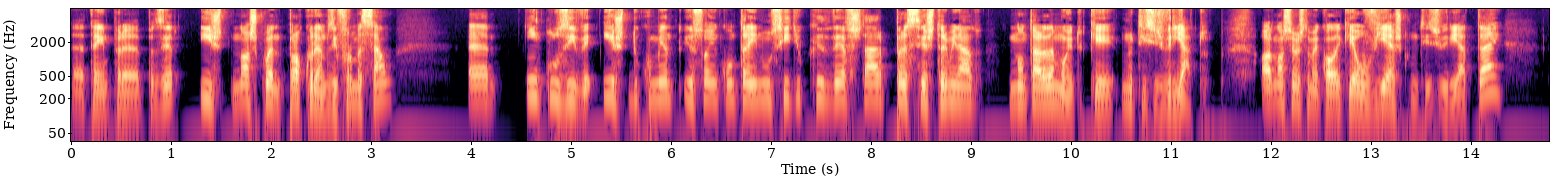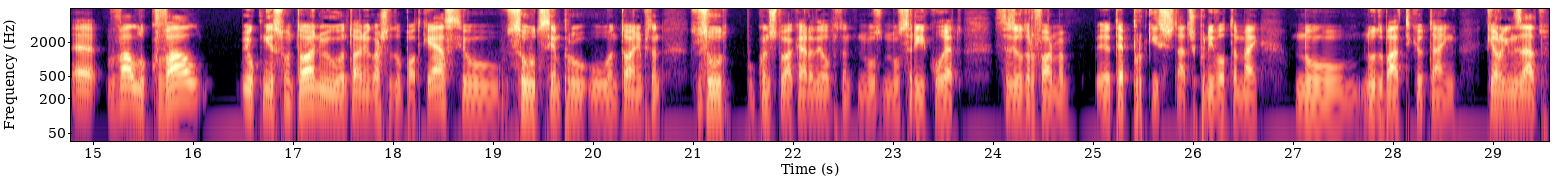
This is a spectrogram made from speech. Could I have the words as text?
uh, têm para, para dizer. Isto, nós quando procuramos informação, inclusive este documento eu só encontrei num sítio que deve estar para ser exterminado, não tarda muito, que é Notícias Viriato. Ora, nós sabemos também qual é que é o viés que Notícias Viriato tem. Vale o que vale, eu conheço o António, o António gosta do podcast, eu saúdo sempre o, António, portanto, saúdo quando estou à cara dele, portanto, não, não seria correto fazer de outra forma, até porque isso está disponível também no, no debate que eu tenho, que é organizado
